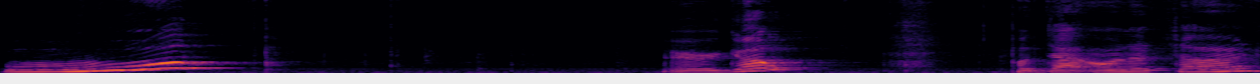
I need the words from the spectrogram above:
Whoop. There we go. Put that on the side.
